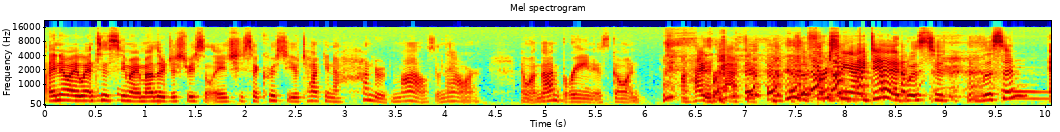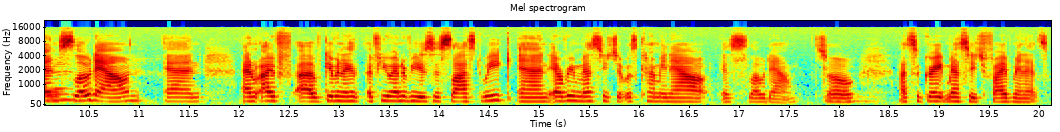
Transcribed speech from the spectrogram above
I know I went to see my mother just recently, and she said, Christy, you're talking 100 miles an hour. And when my brain is going on hyperactive, the first thing I did was to listen and slow down. And and I've I've given a, a few interviews this last week, and every message that was coming out is slow down. So. That's a great message, five minutes.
